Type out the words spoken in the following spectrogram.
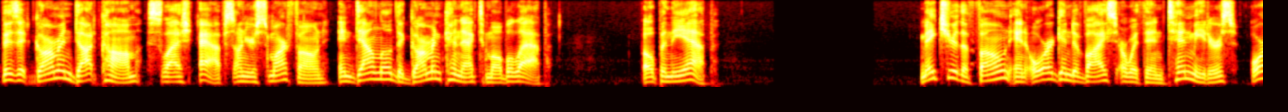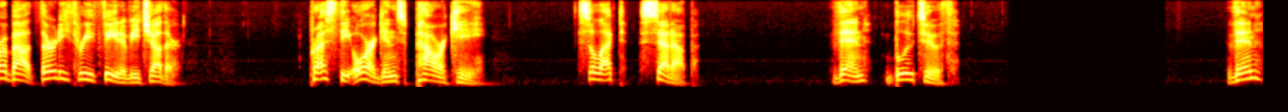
visit garmin.com/apps on your smartphone and download the Garmin Connect mobile app. Open the app. Make sure the phone and Oregon device are within 10 meters or about 33 feet of each other. Press the Oregon's power key. Select Setup. Then Bluetooth. Then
